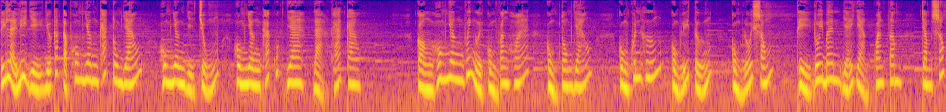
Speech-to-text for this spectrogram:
Tỷ lệ ly dị giữa các cặp hôn nhân khác tôn giáo, hôn nhân dị chủng, hôn nhân khác quốc gia là khá cao. Còn hôn nhân với người cùng văn hóa, cùng tôn giáo, cùng khuynh hướng, cùng lý tưởng, cùng lối sống thì đôi bên dễ dàng quan tâm, chăm sóc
